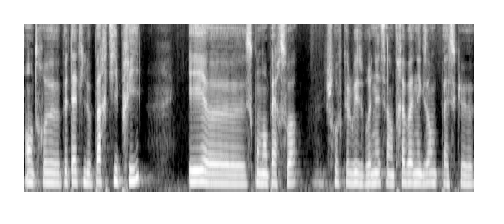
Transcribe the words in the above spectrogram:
entre peut-être le parti pris et ce qu'on en perçoit. Je trouve que Louise Brunet, c'est un très bon exemple parce que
